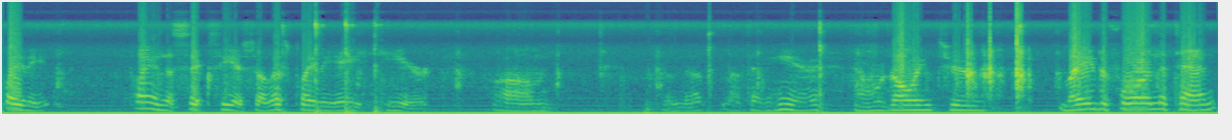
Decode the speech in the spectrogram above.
Play the playing the six here, so let's play the eight here. Um, nothing here, and we're going to lay the four and the ten.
